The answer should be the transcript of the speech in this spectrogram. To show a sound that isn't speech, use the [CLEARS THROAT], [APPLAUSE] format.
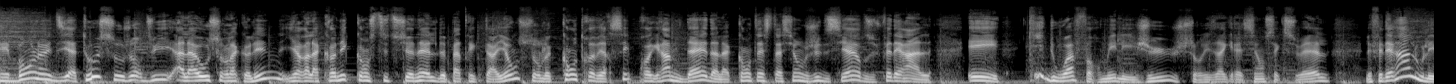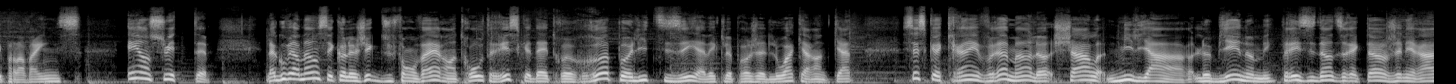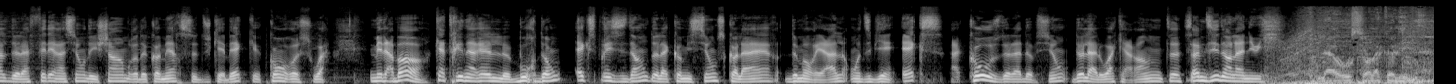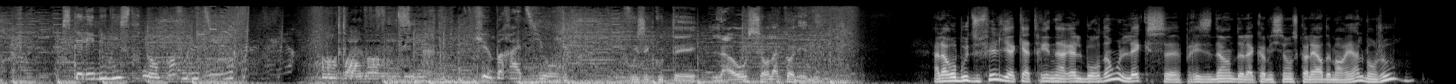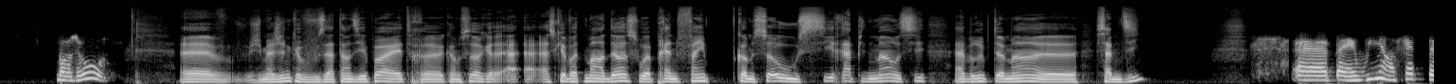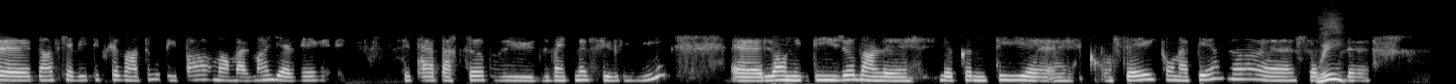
Et bon lundi à tous. Aujourd'hui, à la haut sur la colline, il y aura la chronique constitutionnelle de Patrick Taillon sur le controversé programme d'aide à la contestation judiciaire du fédéral. Et qui doit former les juges sur les agressions sexuelles, le fédéral ou les provinces? Et ensuite, la gouvernance écologique du Fonds vert, entre autres, risque d'être repolitisée avec le projet de loi 44 c'est ce que craint vraiment là, Charles Milliard, le bien nommé président directeur général de la Fédération des chambres de commerce du Québec qu'on reçoit. Mais d'abord, Catherine Arel Bourdon, ex-présidente de la commission scolaire de Montréal. On dit bien ex à cause de l'adoption de la loi 40 samedi dans la nuit. Là-haut sur la colline. Ce que les ministres n'ont pas voulu dire, Antoine va vous dire. Cube Radio. Vous écoutez Là-haut sur la colline. Alors, au bout du fil, il y a Catherine Arel-Bourdon, l'ex-présidente de la Commission scolaire de Montréal. Bonjour. Bonjour. Euh, J'imagine que vous vous attendiez pas à être euh, comme ça, à, à, ce que votre mandat soit prenne fin comme ça aussi rapidement, aussi abruptement euh, samedi? Ben oui, en fait, dans ce qui avait été présenté au départ, normalement, il y avait, c'était à partir du, du 29 février. Euh, là, on est déjà dans le, le comité euh, conseil qu'on appelle, là, euh, oui.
